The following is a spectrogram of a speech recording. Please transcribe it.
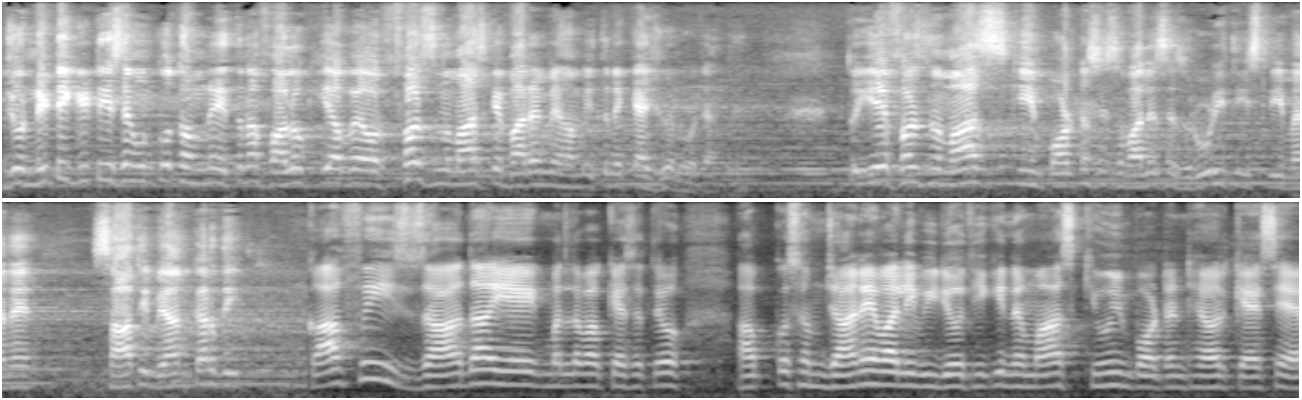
जो निटी गिटीज हैं, उनको तो हमने इतना फॉलो किया हुआ है और फ़र्ज़ नमाज़ के बारे में हम इतने कैजुअल हो जाते हैं। तो ये फ़र्ज़ नमाज़ की इंपॉर्टेंस इस हवाले से ज़रूरी थी, इसलिए मैंने साथ ही बयान कर दी। काफ़ी ज़्यादा ये मतलब आप कह सकते हो, आपको समझाने वाली वीडियो थी कि नमाज़ क्यों इंपॉर्टेंट है और कैसे है।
